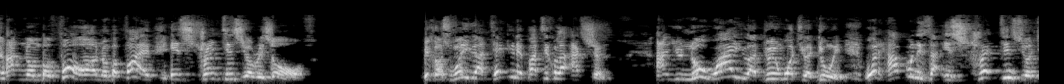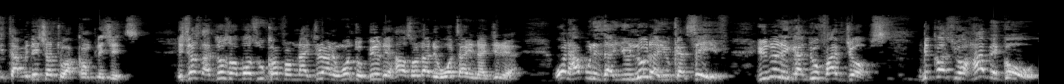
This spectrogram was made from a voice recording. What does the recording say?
And number four, number five, it strengthens your resolve. Because when you are taking a particular action, and you know why you are doing what you are doing, what happens is that it strengthens your determination to accomplish it. It's just like those of us who come from Nigeria and want to build a house under the water in Nigeria. What happens is that you know that you can save. You know you can do five jobs. Because you have a goal.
